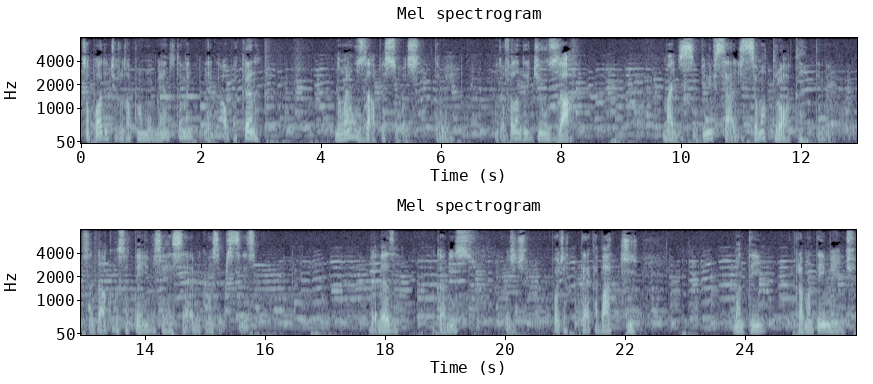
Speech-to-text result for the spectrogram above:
só podem te ajudar por um momento, também legal, bacana. Não é usar pessoas também. Não estou falando de usar, mas de se beneficiar, de ser uma troca, entendeu? Você dá o que você tem, você recebe o que você precisa. Beleza? Eu quero isso. A gente pode até acabar aqui. Mantém para manter em mente,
